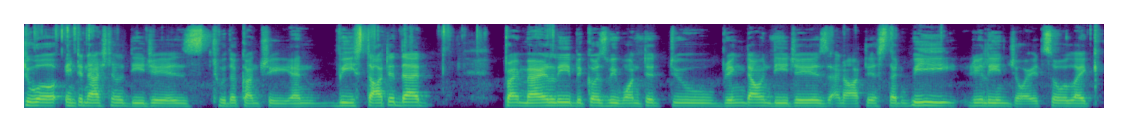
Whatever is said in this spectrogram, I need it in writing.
tour international DJs through the country, and we started that primarily because we wanted to bring down DJs and artists that we really enjoyed. So like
